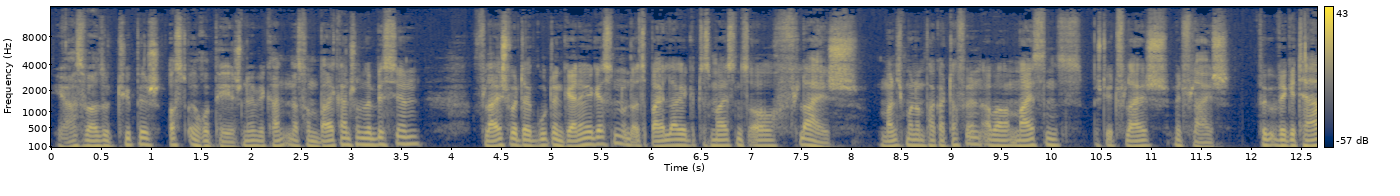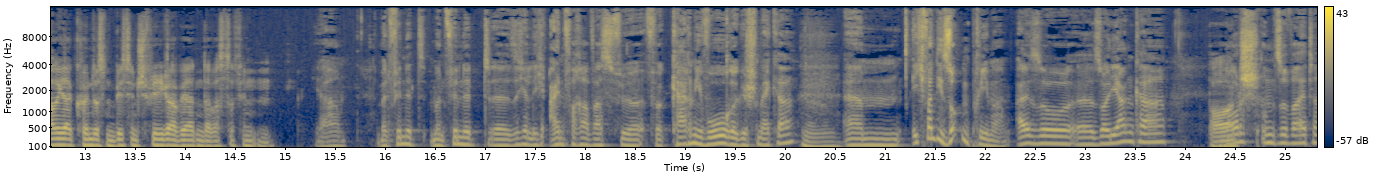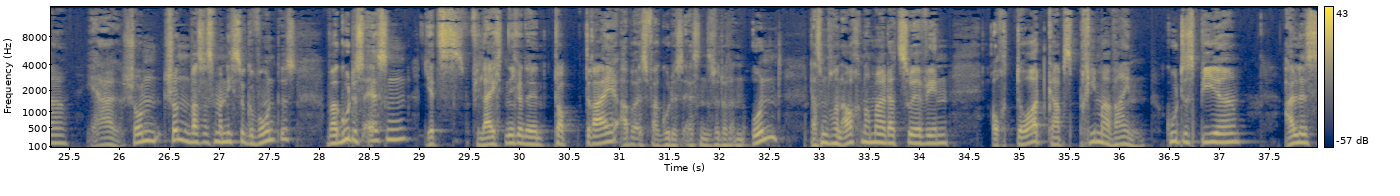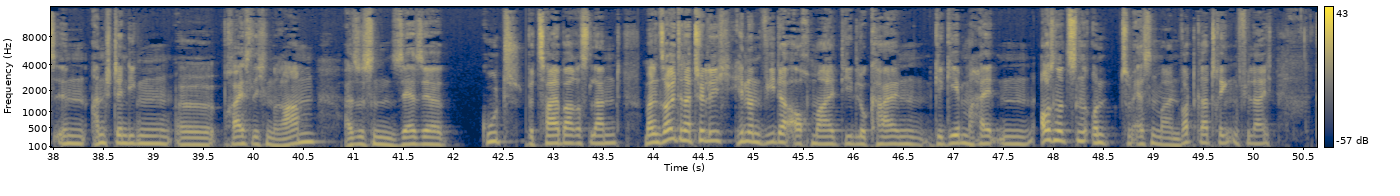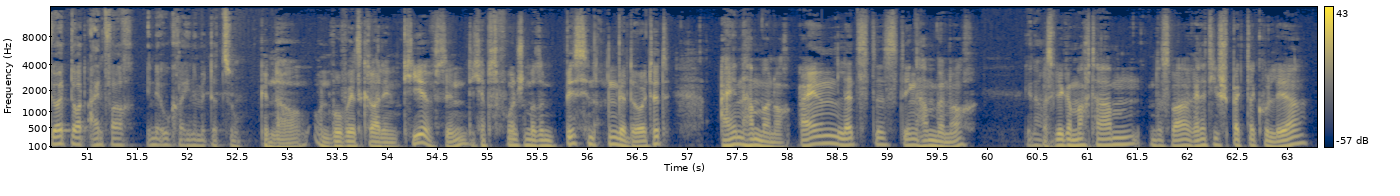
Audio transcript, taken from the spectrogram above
Ja, es war so typisch osteuropäisch. Ne? Wir kannten das vom Balkan schon so ein bisschen. Fleisch wird da gut und gerne gegessen und als Beilage gibt es meistens auch Fleisch. Manchmal ein paar Kartoffeln, aber meistens besteht Fleisch mit Fleisch. Für Vegetarier könnte es ein bisschen schwieriger werden, da was zu finden. Ja, man findet, man findet äh, sicherlich einfacher was für für karnivore Geschmäcker. Ähm, ich fand die Suppen prima. Also äh, Soljanka, Borsch. Und so weiter. Ja, schon schon was, was man nicht so gewohnt ist. War gutes Essen. Jetzt vielleicht nicht unter den Top 3, aber es war gutes Essen. Das wird dort und das muss man auch nochmal dazu erwähnen. Auch dort gab's prima Wein, gutes Bier, alles in anständigen äh, preislichen Rahmen. Also es ist ein sehr sehr gut bezahlbares Land. Man sollte natürlich hin und wieder auch mal die lokalen Gegebenheiten ausnutzen und zum Essen mal einen Wodka trinken vielleicht. Gehört dort einfach in der Ukraine mit dazu. Genau. Und wo wir jetzt gerade in Kiew sind, ich habe es vorhin schon mal so ein bisschen angedeutet, einen haben wir noch. Ein letztes Ding haben wir noch, Genau. was wir gemacht haben. Und das war relativ spektakulär.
